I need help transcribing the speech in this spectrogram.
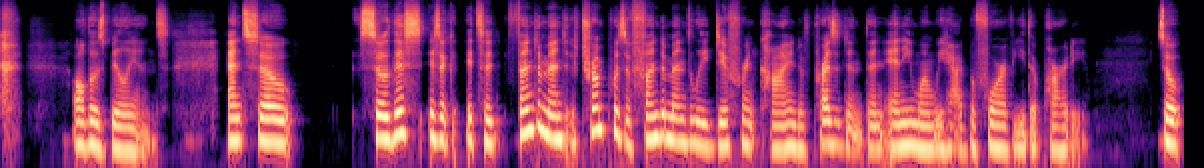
all those billions. And so so this is a it's a fundamental Trump was a fundamentally different kind of president than anyone we had before of either party. So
